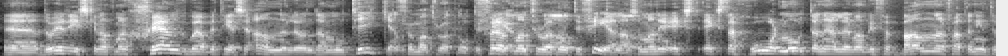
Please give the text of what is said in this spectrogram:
Eh, då är risken att man själv börjar bete sig annorlunda mot tiken. för man tror att något är För fel. att man tror att Ja. något är fel. Alltså man är ex, extra hård mot den eller man blir förbannad för att den inte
